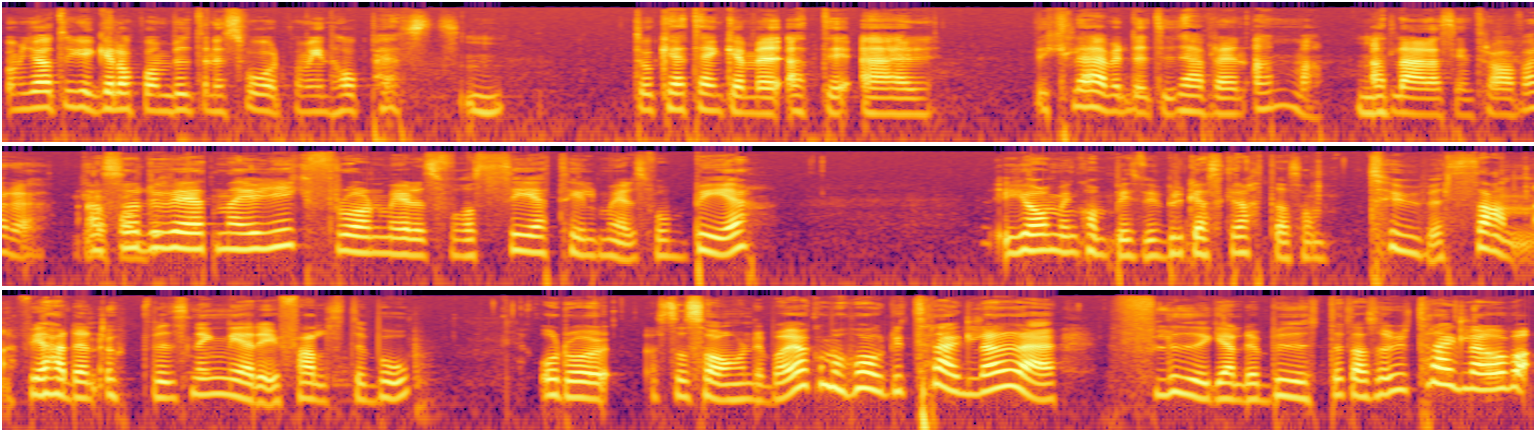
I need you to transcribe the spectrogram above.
om jag tycker galoppombyten är svårt på min hopphäst Mm. då kan jag tänka mig att det är... Det kräver lite jävlar en amma Mm. att lära sin travare. Alltså du vet när jag gick från medelsvår C till medelsvår B. Jag och min kompis vi brukar skratta som tusan. För jag hade en uppvisning nere i Falsterbo. Och då så sa hon det bara, jag kommer ihåg du tragglade det där flygande bytet. Alltså du tragglade och bara,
